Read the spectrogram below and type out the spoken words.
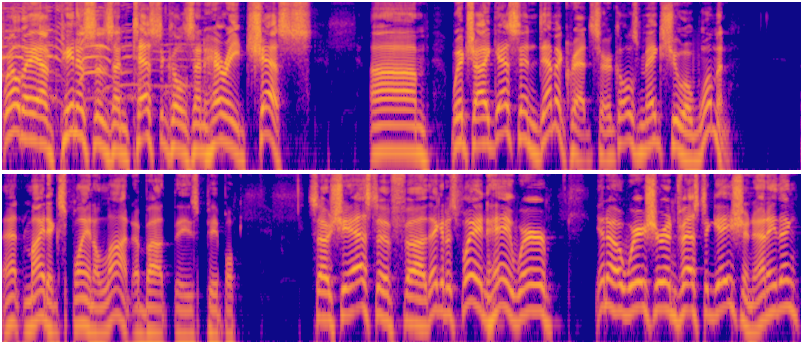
Well, they have penises and testicles and hairy chests, um, which I guess in Democrat circles makes you a woman. That might explain a lot about these people. So she asked if uh, they could explain, hey, where, you know, where's your investigation? Anything?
